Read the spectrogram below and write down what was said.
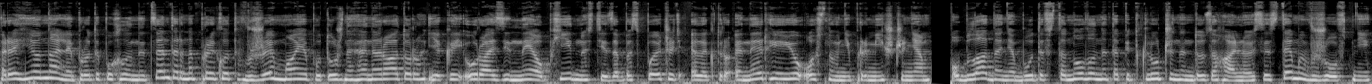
Регіональний протипухлинний центр, наприклад, вже має потужний генератор, який у разі необхідності забезпечить електроенергією основні приміщення. Обладнання буде встановлене та підключене до загальної системи в жовтні.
